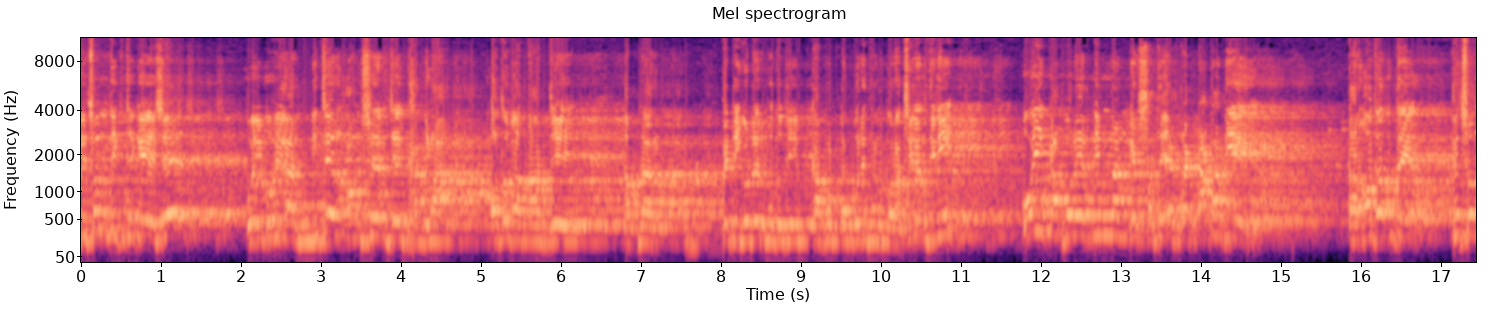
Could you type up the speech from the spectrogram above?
পেছন দিক থেকে এসে ওই মহিলার নিচের অংশের যে ঘাগড়া অথবা তার যে আপনার পেটিকোটের মতো যে কাপড়টা পরিধান করা ছিলেন তিনি, ওই কাপড়ের নিম্নাঙ্গের সাথে একটা কাটা দিয়ে তার অজান্তে পেছন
